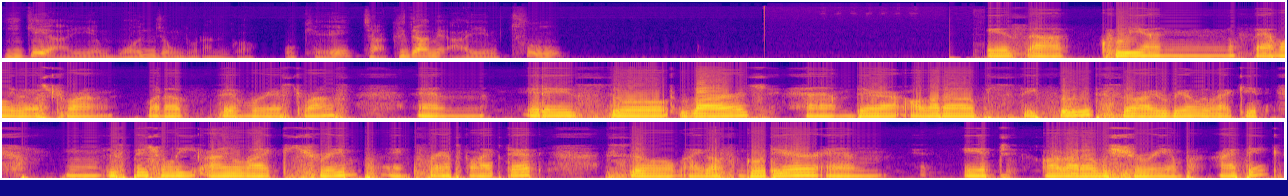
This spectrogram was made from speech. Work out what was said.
이게 IM1 정도라는 거. 오케이. 자, 그 다음에 IM2. is a Korean family restaurant, one of family restaurants, and it is so large and there are a lot of seafood, so I really like it. Mm, especially I like shrimp and crabs like that, so I often go there and eat a lot of shrimp. I think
